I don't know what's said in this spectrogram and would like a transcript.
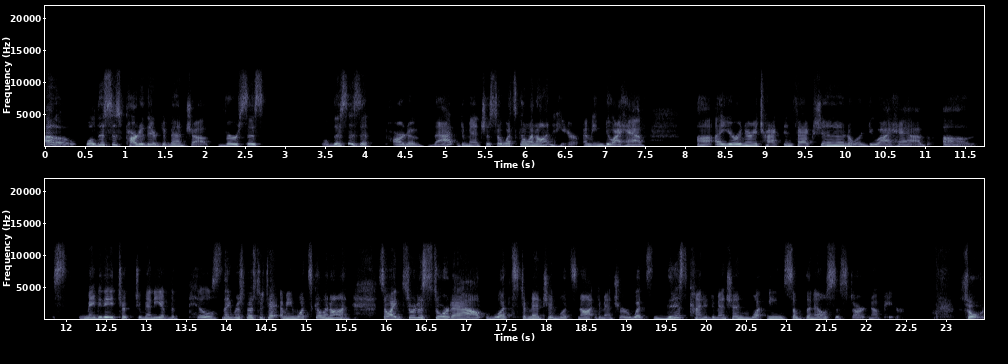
oh, well, this is part of their dementia versus, well, this isn't part of that dementia. So what's going on here? I mean, do I have uh, a urinary tract infection or do I have uh, maybe they took too many of the pills they were supposed to take. I mean, what's going on? So I sort of sort out what's dementia and what's not dementia, or what's this kind of dementia and what means something else is starting up here. So,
